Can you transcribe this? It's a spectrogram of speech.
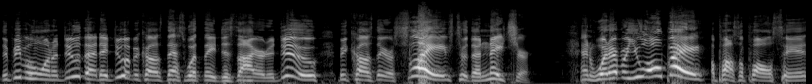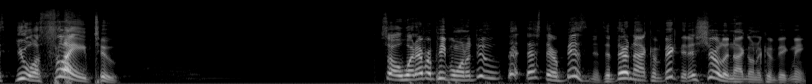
The people who want to do that, they do it because that's what they desire to do because they are slaves to their nature. And whatever you obey, Apostle Paul says, you are a slave to. So whatever people want to do, that, that's their business. If they're not convicted, it's surely not going to convict me.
